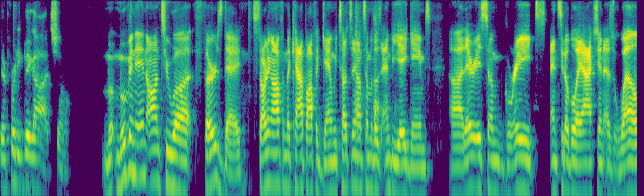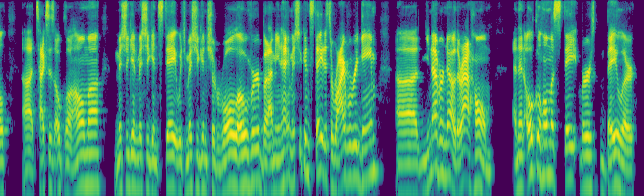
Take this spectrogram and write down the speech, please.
they're pretty big odds. So moving in on to uh, Thursday, starting off in the cap off again. We touched in on some of those NBA games. Uh, there is some great NCAA action as well. Uh, Texas, Oklahoma, Michigan, Michigan State, which Michigan should roll over. But I mean, hey, Michigan State, it's a rivalry game. Uh, you never know. They're at home. And then Oklahoma State versus Baylor.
